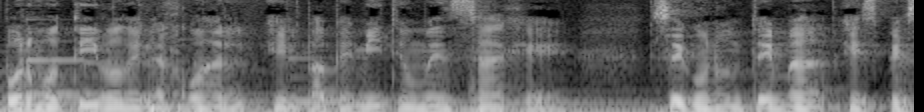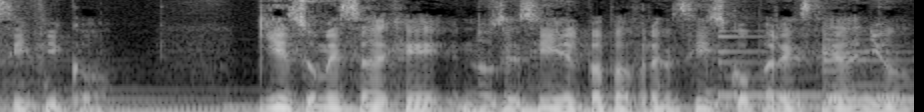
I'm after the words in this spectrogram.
por motivo de la cual el Papa emite un mensaje según un tema específico. Y en su mensaje nos decía el Papa Francisco para este año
